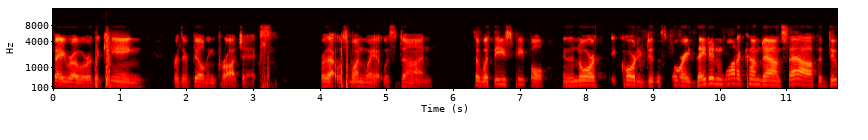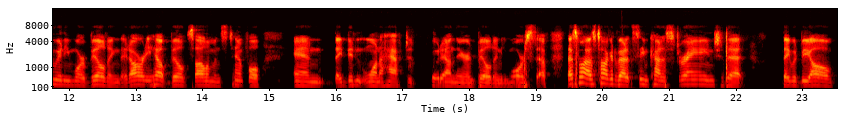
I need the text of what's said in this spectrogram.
pharaoh or the king for their building projects, or that was one way it was done. So what these people in the north, according to the story, they didn't want to come down south and do any more building. They'd already helped build Solomon's temple, and they didn't want to have to go down there and build any more stuff. That's why I was talking about it seemed kind of strange that they would be all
